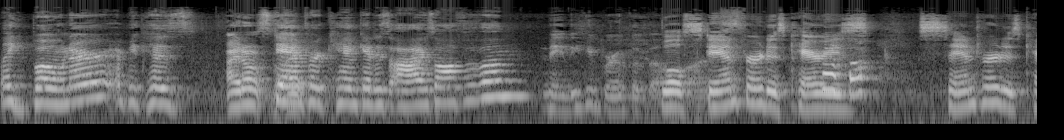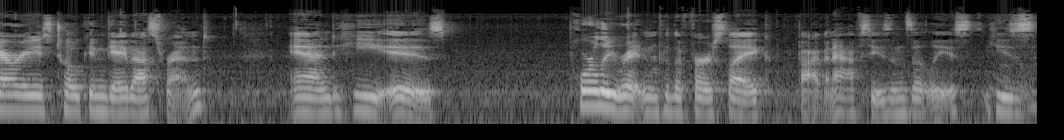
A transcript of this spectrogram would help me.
Like boner because I don't Stanford can't get his eyes off of him. Maybe he broke a bone. Well, once. Stanford is Carrie's Stanford is Carrie's token gay best friend, and he is poorly written for the first like five and a half seasons at least. He's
